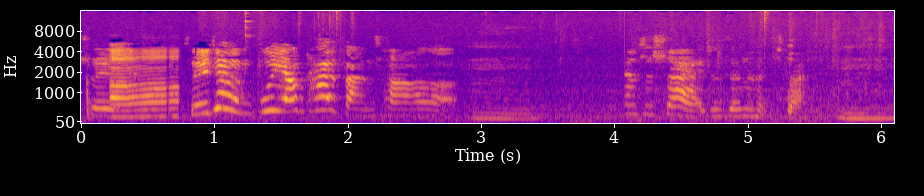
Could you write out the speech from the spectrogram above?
所以、啊，所以就很不一样，太反差了。嗯但是帅还是真的很帅。嗯，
